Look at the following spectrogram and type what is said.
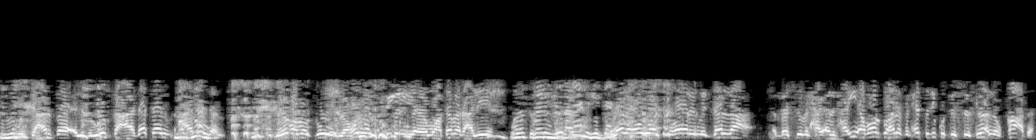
كان واحد. وانت عارفة اللي عادة مظلوم. عادة. بيبقى مظلوم. لا هو الكبير المعتمد عليه. ولا الصغير بيتدلع ولا هو الصغير المتدلع بس الحقيقة برضو أنا في الحتة دي كنت استثناء للقاعدة.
